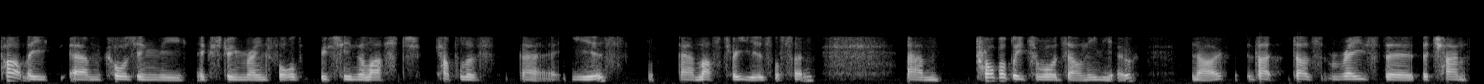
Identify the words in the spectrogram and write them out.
partly um, causing the extreme rainfall we've seen the last couple of uh, years, um, last three years or so. Um, probably towards El Nino. now, that does raise the, the chance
